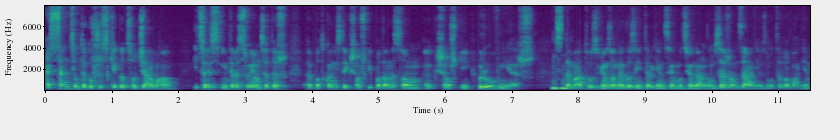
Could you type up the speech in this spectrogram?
esencją tego wszystkiego, co działa. I co jest interesujące, też e, pod koniec tej książki podane są e, książki również z mhm. tematu związanego z inteligencją emocjonalną, zarządzaniem, zmotywowaniem,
